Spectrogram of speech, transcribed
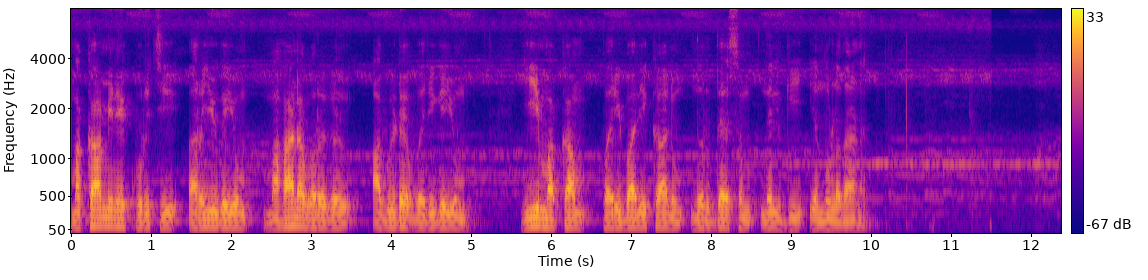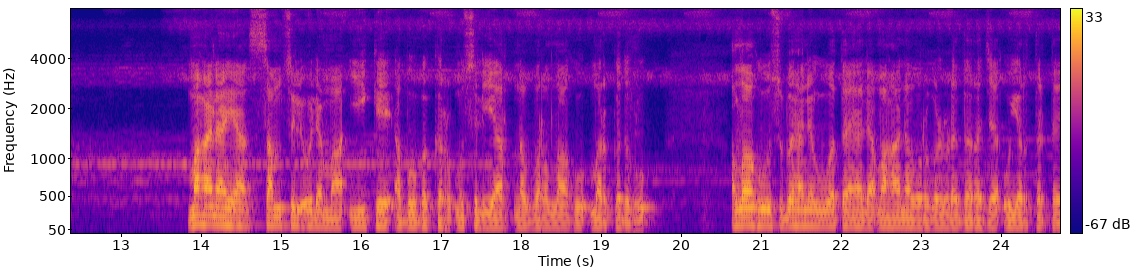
മക്കാമിനെക്കുറിച്ച് അറിയുകയും മഹാനവറുകൾ അവിടെ വരികയും ഈ മക്കാം പരിപാലിക്കാനും നിർദ്ദേശം നൽകി എന്നുള്ളതാണ്. മഹാനായ സംസുൽ ഉലമ ഇ കെ അബൂബക്കർ മുസ്ലിയാർ നവറല്ലാഹു മർക്കദുഹു. അള്ളാഹു സുബാനുവത്തയാല മഹാനവറുകളുടെ ദറജ ഉയർത്തട്ടെ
